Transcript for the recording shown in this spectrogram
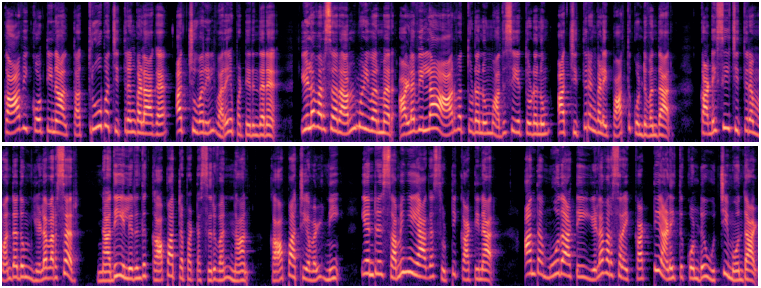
காவி கோட்டினால் தத்ரூப சித்திரங்களாக அச்சுவரில் வரையப்பட்டிருந்தன. இளவரசர் அருள்மொழிவர்மர் அளவில்லா ஆர்வத்துடனும் அதிசயத்துடனும் அச்சித்திரங்களை பார்த்து கொண்டு வந்தார். கடைசி சித்திரம் வந்ததும் இளவரசர் நதியிலிருந்து காப்பாற்றப்பட்ட சிறுவன் நான் காப்பாற்றியவள் நீ என்று சமிஞையாக சுட்டிக்காட்டினார். அந்த மூதாட்டி இளவரசரை கட்டி அணைத்துக் கொண்டு உச்சி மோந்தாள்.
